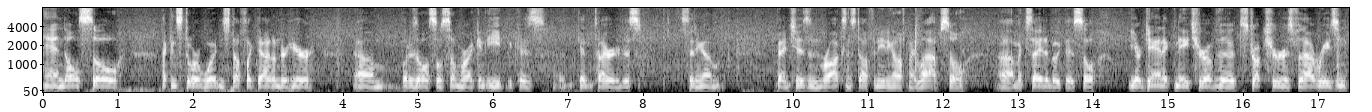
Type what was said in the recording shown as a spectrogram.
and also I can store wood and stuff like that under here um, but it's also somewhere I can eat because I'm getting tired of just sitting on benches and rocks and stuff and eating off my lap so I'm excited about this so the organic nature of the structure is for that reason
